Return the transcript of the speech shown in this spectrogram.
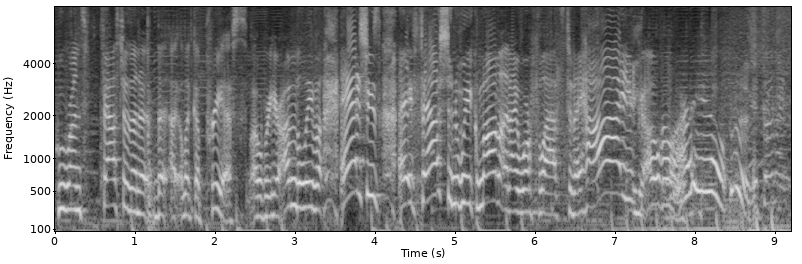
who runs faster than a, uh, like a Prius over here? Unbelievable. And she's a Fashion Week mama, and I wore flats today. Hi, you go. How are you? Good.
